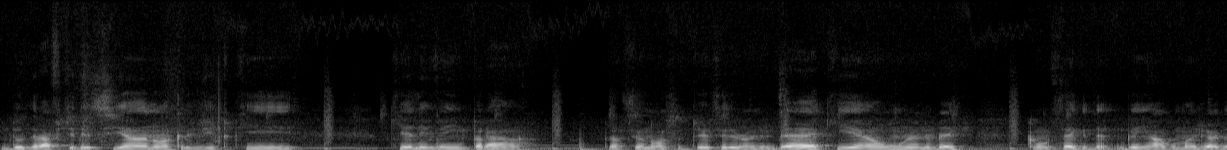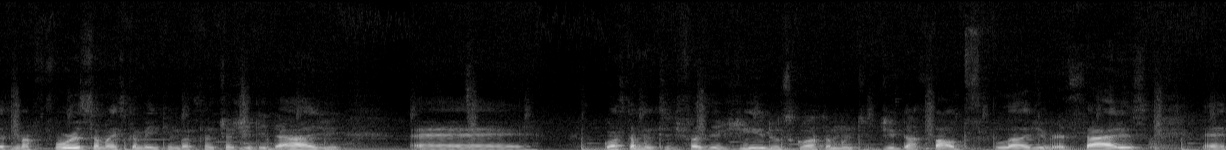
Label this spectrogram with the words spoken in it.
do draft desse ano. Acredito que, que ele vem para ser o nosso terceiro running back. É um running back que consegue ganhar algumas jardas na força, mas também tem bastante agilidade. É, gosta muito de fazer giros, gosta muito de dar saltos, pular adversários. É,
